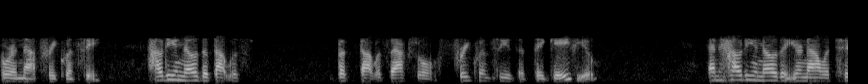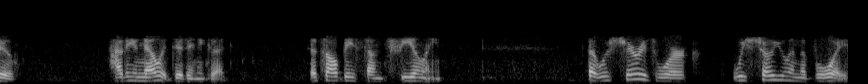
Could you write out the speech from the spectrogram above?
or in that frequency? How do you know that that was but that was the actual frequency that they gave you. And how do you know that you're now a two? How do you know it did any good? It's all based on feeling. But with Sharry's work, we show you in the voice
